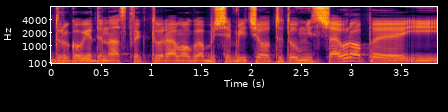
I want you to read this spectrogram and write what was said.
drugą jedenastkę, która mogłaby się bić o tytuł Mistrza Europy i,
